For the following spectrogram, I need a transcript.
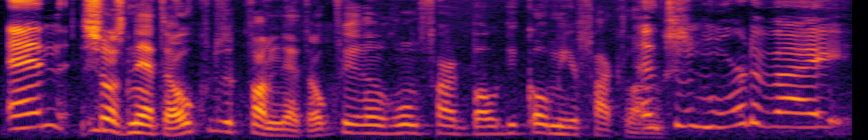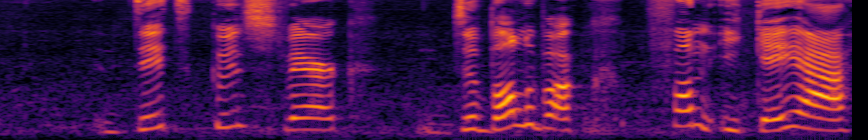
En, Zoals net ook, er kwam net ook weer een rondvaartboot, die komen hier vaak en langs. toen hoorden wij dit kunstwerk, de ballenbak van Ikea.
